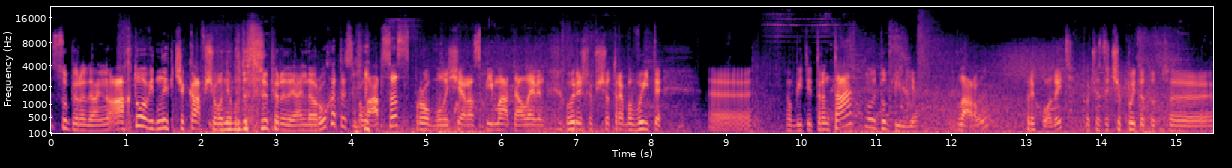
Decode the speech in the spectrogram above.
Супер ідеально. А хто від них чекав, що вони будуть супер ідеально рухатись? Колапса спробували ще раз спіймати, але він вирішив, що треба вийти, е- обійти Трента. Ну і тут бім є. Приходить, хоче зачепити тут е-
